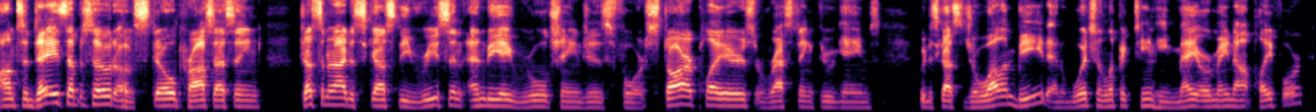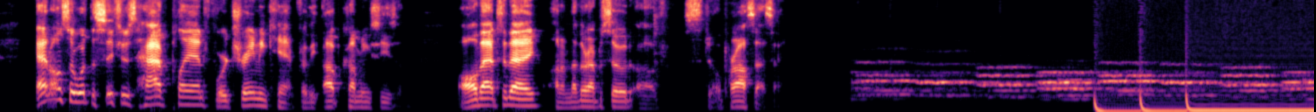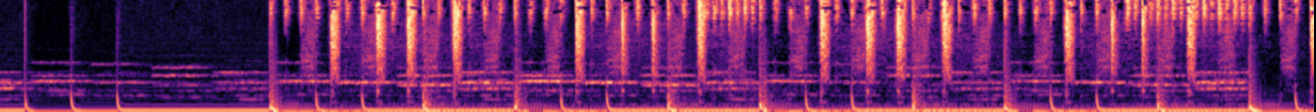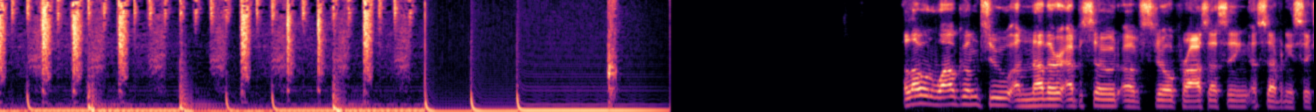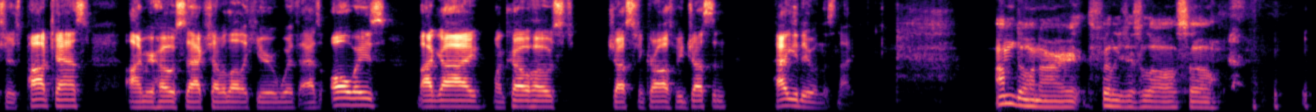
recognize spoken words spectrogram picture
On today's episode of Still Processing, Justin and I discuss the recent NBA rule changes for star players resting through games. We discuss Joel Embiid and which Olympic team he may or may not play for, and also what the Sixers have planned for training camp for the upcoming season. All that today on another episode of Still Processing. Hello and welcome to another episode of Still Processing, a 76ers podcast. I'm your host, Zach Ciavolella, here with, as always, my guy, my co-host, Justin Crosby. Justin, how you doing this night? I'm doing all right. Philly just lost, so a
